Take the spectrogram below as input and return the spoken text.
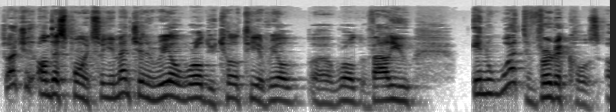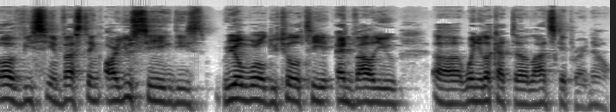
So actually, on this point, so you mentioned real world utility, real uh, world value. In what verticals of VC investing are you seeing these real world utility and value uh, when you look at the landscape right now?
